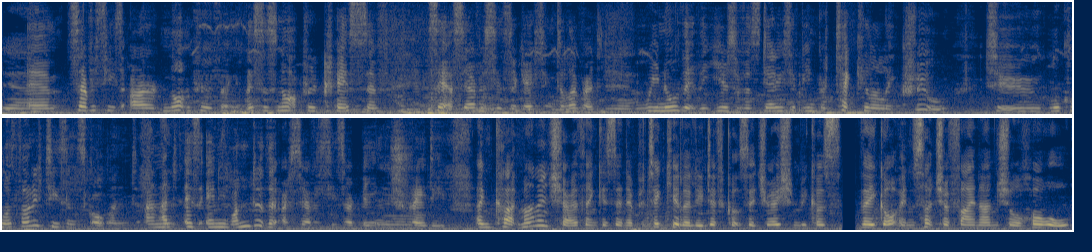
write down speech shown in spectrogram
Yeah. Um, services are not improving. This is not a progressive set of services they're getting delivered. We know that the years of austerity have been particularly cruel to local authorities in Scotland, and, is it any wonder that our services are being shredded? And Clackmannanshire, I think, is in a particularly difficult situation because they got in such a financial hole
